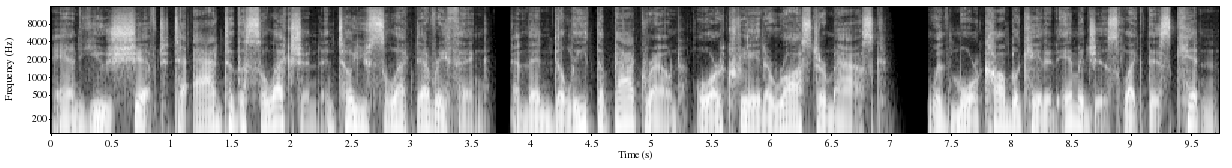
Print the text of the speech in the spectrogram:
and use shift to add to the selection until you select everything, and then delete the background or create a raster mask. With more complicated images like this kitten,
